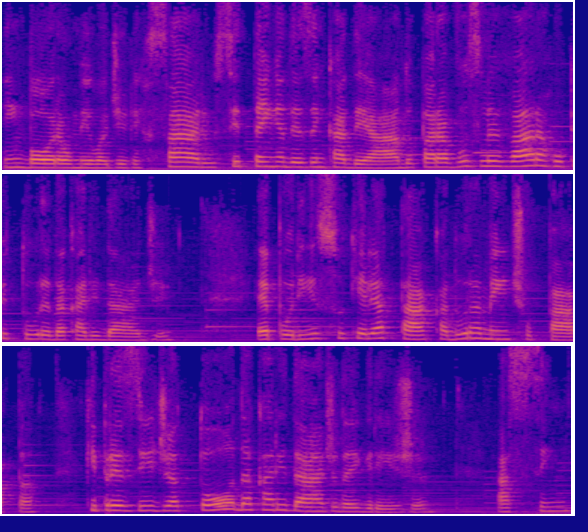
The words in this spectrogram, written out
embora o meu adversário se tenha desencadeado para vos levar à ruptura da caridade. É por isso que ele ataca duramente o Papa, que preside a toda a caridade da Igreja. Assim,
